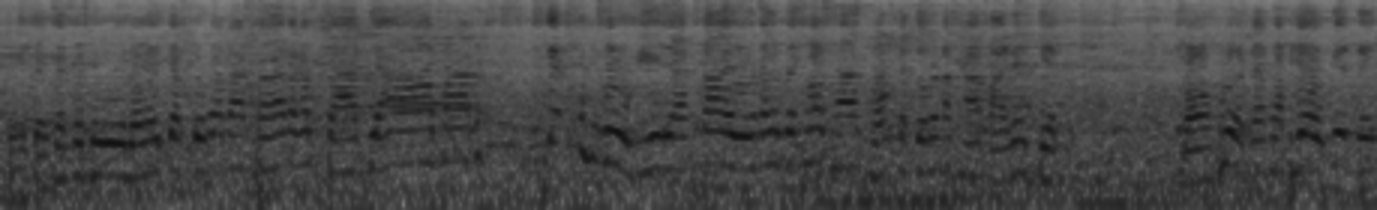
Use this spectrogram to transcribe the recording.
เดี๋ยวจะไปดูเลยจัตุรนาคานะครับสาดยาวมาเจ็บลูกนี้ยังได้อยู่นะครับเป็นข้าทางของจัตุรนาคาหมายเลขเจ็ด มองเพื่อนนะครับโยกขึ้นหนึ่ง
